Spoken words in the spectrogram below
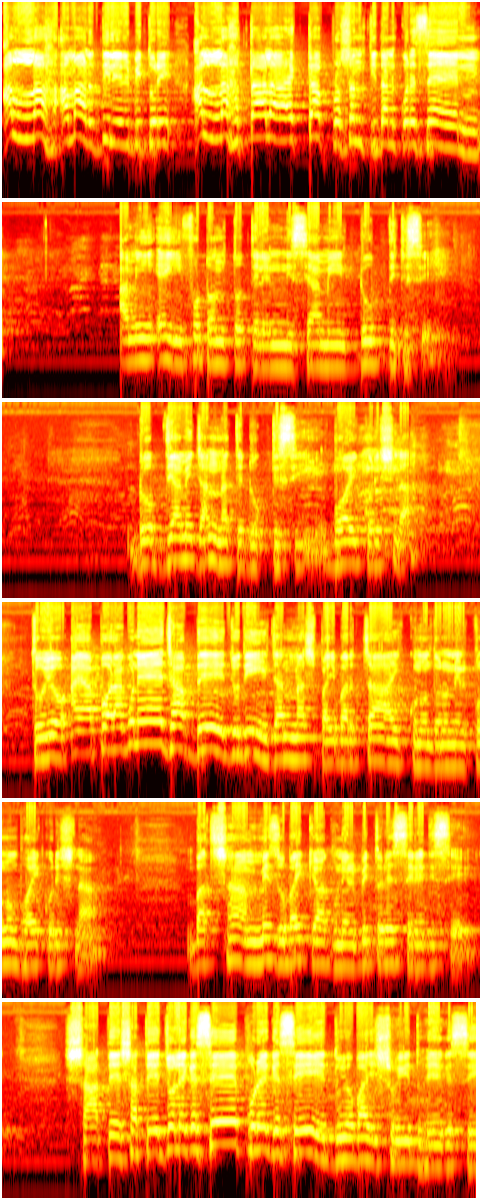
আল্লাহ আমার দিলের ভিতরে আল্লাহ তালা একটা প্রশান্তি দান করেছেন। আমি এই ফুটন্ত তেলের নিচে আমি ডুব দিতেছি। ডুব দিয়ে আমি জান্নাতে ঢুকতেছি। ভয় করিস না। তুইও আয়া পর আগুনে ঝাঁপ দে, যদি জান্নাস পাইবার চাই, কোনো ধরনের কোনো ভয় করিস না। বাদশাহ মেজুবাইকে আগুনের ভিতরে ছেড়ে দিছে। সাথে সাথে জ্বলে গেছে, পড়ে গেছে দুই ভাই শহীদ হয়ে গেছে।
